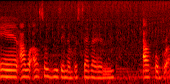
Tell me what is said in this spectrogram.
and I will also use a number 7 alpha brush.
